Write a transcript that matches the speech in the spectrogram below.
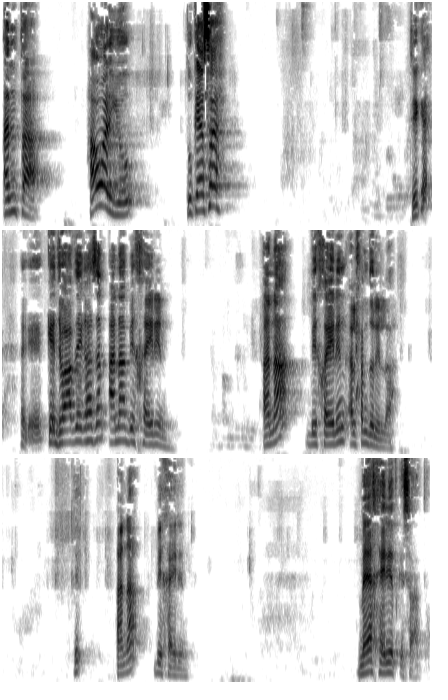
انتا ہاؤ آر یو تو کیسا ٹھیک ہے؟ کہ جواب دے گا حسن، انا بخیرن۔ انا بخیرن الحمد للہ انا بخیرن. میں خیریت کے ساتھ ہوں.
